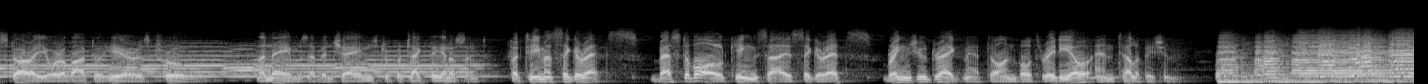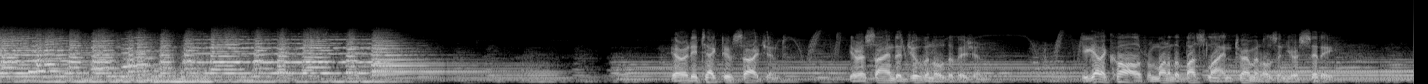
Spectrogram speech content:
the story you are about to hear is true. The names have been changed to protect the innocent. Fatima Cigarettes, best of all king size cigarettes, brings you Dragnet on both radio and television. You're a detective sergeant. You're assigned to juvenile division. You get a call from one of the bus line terminals in your city.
